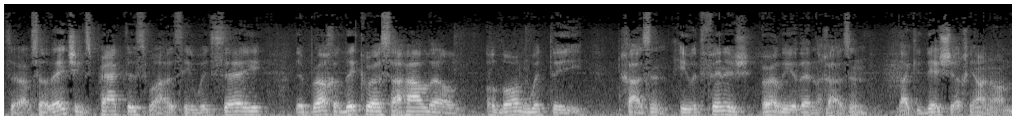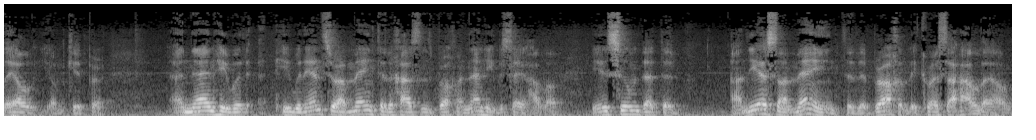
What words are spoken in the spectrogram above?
So Rav Soloveitchik's practice was he would say the bracha likras hahalel along with the chazan. He would finish earlier than the chazan, like the Shechyan on Leil Yom Kippur, and then he would he would answer Amen to the chazan's bracha, and then he would say halal. He assumed that the Anias Amen to the bracha likras hahalel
